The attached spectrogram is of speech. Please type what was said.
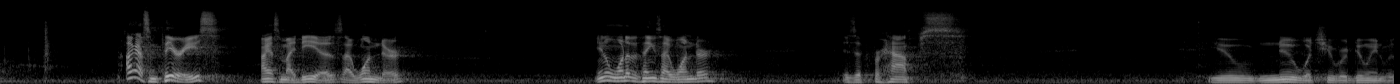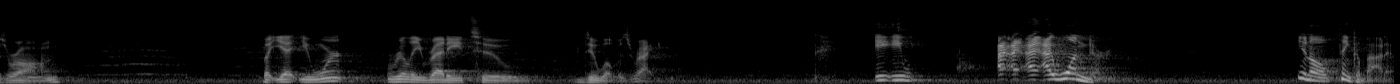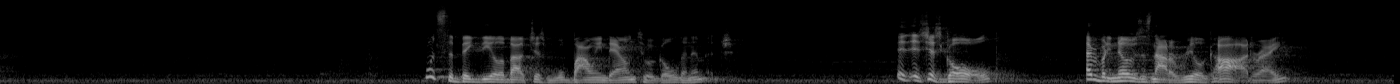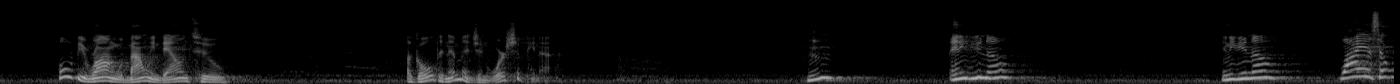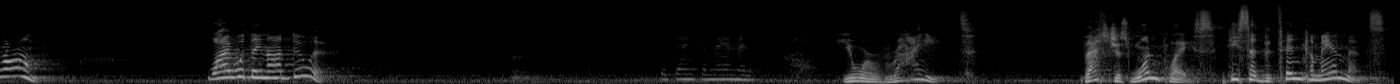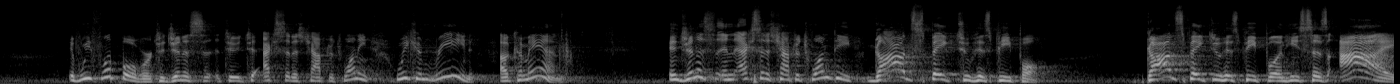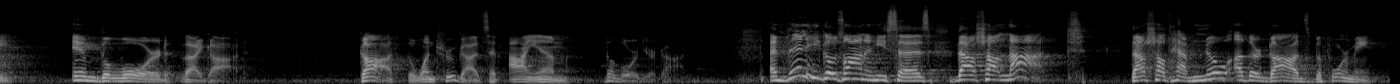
I got some theories. I got some ideas. I wonder. You know, one of the things I wonder is if perhaps you knew what you were doing was wrong, but yet you weren't really ready to do what was right. I- I, I, wonder. You know, think about it. What's the big deal about just bowing down to a golden image? It- It's just gold. Everybody knows it's not a real God, right? What would be wrong with bowing down to a golden image and worshiping it? Hmm? Any of you know? Any of you know? Why is it wrong? Why would they not do it? The Ten Commandments. You're right. That's just one place. He said the Ten Commandments. If we flip over to, Genesis, to, to Exodus chapter 20, we can read a command. In, Genesis, in Exodus chapter 20, God spake to his people. God spake to his people, and he says, I am the Lord thy God. God, the one true God, said, I am the Lord your God. And then he goes on and he says, Thou shalt not, thou shalt have no other gods before me.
